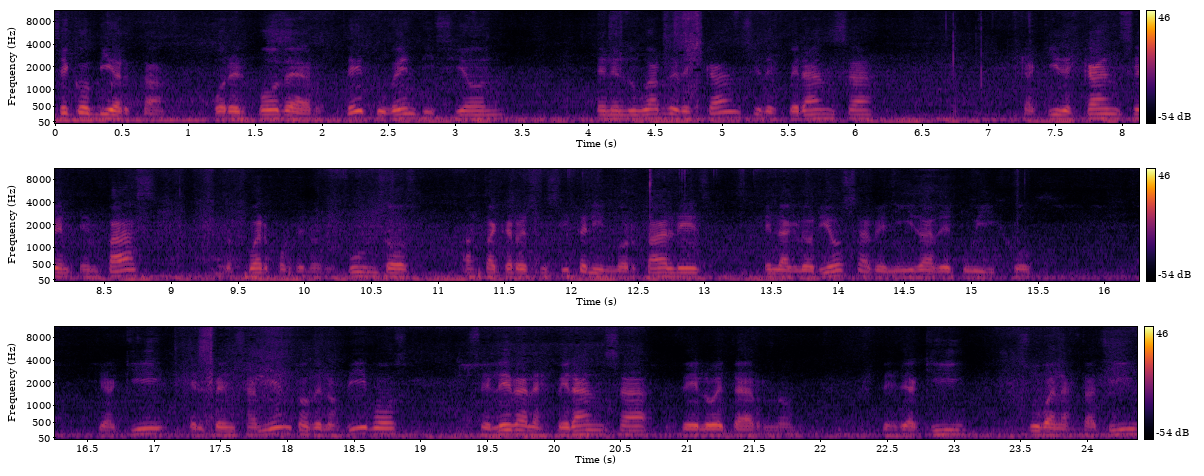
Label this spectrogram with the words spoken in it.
se convierta por el poder de tu bendición en el lugar de descanso y de esperanza, que aquí descansen en paz los cuerpos de los difuntos hasta que resuciten inmortales en la gloriosa venida de tu Hijo. Que aquí el pensamiento de los vivos se eleve a la esperanza de lo eterno. Desde aquí suban hasta ti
